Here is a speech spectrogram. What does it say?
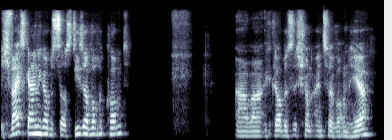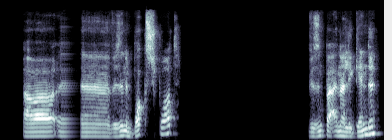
Ich weiß gar nicht, ob es aus dieser Woche kommt, aber ich glaube, es ist schon ein, zwei Wochen her. Aber äh, wir sind im Boxsport. Wir sind bei einer Legende.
